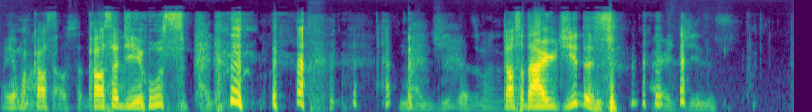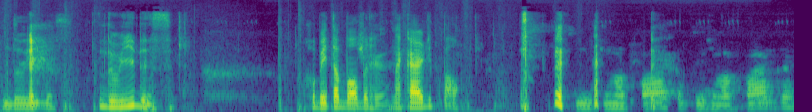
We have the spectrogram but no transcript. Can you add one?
Aí Pô, uma calça, calça, calça da de russo. Uma Adidas, mano. Calça da Ardidas. Ardidas. Doídas. Doídas. Roubei tua abóbora. Na cara de pau. Preciso de uma faca, preciso de uma faca.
